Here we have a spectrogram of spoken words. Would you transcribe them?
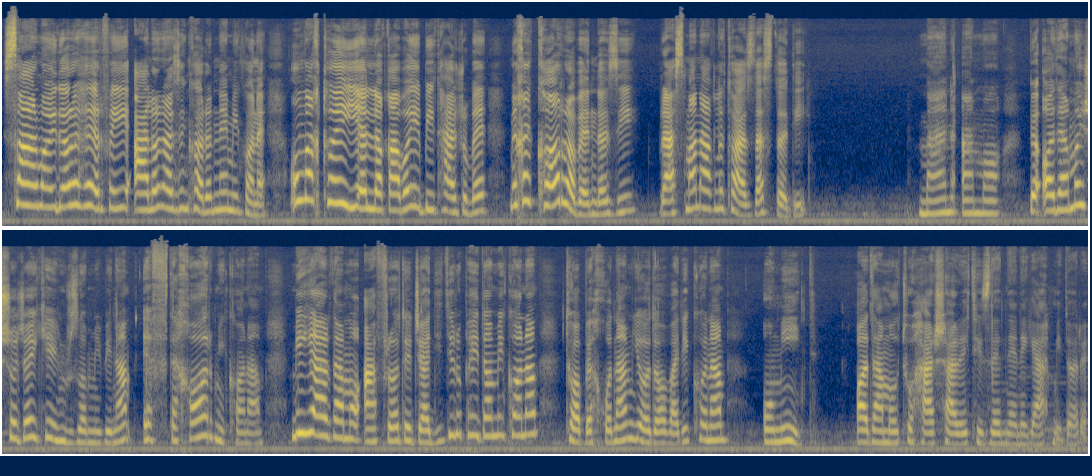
سرمایه‌دار و حرفه‌ای الان از این کارا نمی‌کنه. اون وقت توی یه لقبای بی تجربه می‌خوای کار را بندازی؟ رسما عقل تو از دست دادی. من اما به آدمای شجاعی که این روزا می‌بینم افتخار می‌کنم. میگردم و افراد جدیدی رو پیدا می‌کنم تا به خودم یادآوری کنم امید آدم رو تو هر شرایطی زنده نگه میداره.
